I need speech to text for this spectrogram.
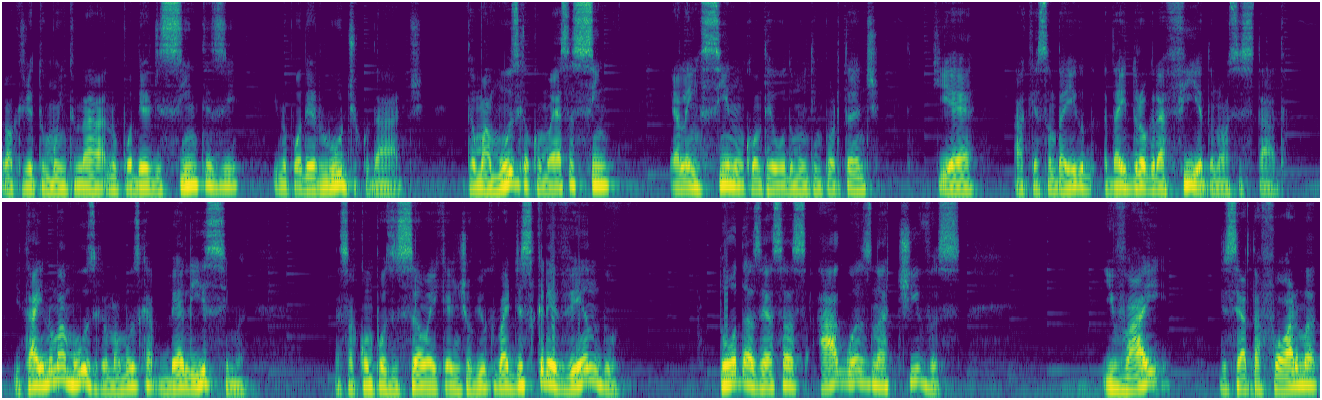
eu acredito muito na, no poder de síntese e no poder lúdico da arte. Então, uma música como essa, sim, ela ensina um conteúdo muito importante, que é a questão da, hidrografia do nosso estado. E está aí numa música, uma música belíssima, essa composição aí que a gente ouviu, que vai descrevendo todas essas águas nativas e vai, de certa forma,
